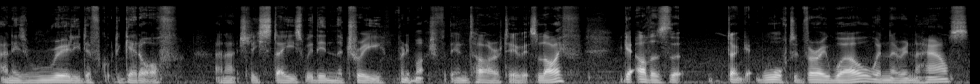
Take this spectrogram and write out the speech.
and is really difficult to get off and actually stays within the tree pretty much for the entirety of its life. You get others that don't get watered very well when they're in the house.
